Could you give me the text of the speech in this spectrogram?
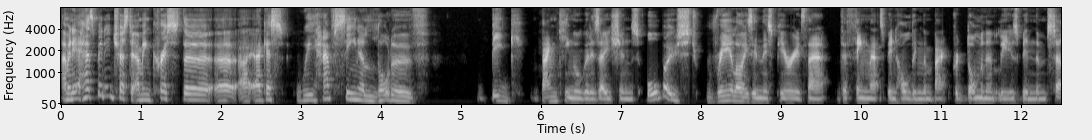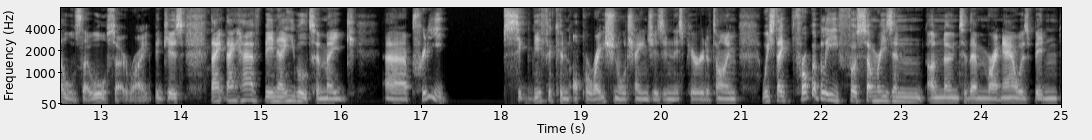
I mean, it has been interesting. I mean, Chris, the uh, I, I guess we have seen a lot of big banking organizations almost realizing this period that the thing that's been holding them back predominantly has been themselves though also right because they, they have been able to make uh, pretty significant operational changes in this period of time, which they probably, for some reason unknown to them right now, has been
